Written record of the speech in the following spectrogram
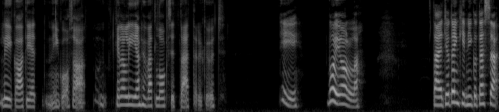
liikaa tiet, niin kuin, osaa, kellä on liian hyvät loksit päättelykyyt. Niin, voi olla. Tai että jotenkin niin tässä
